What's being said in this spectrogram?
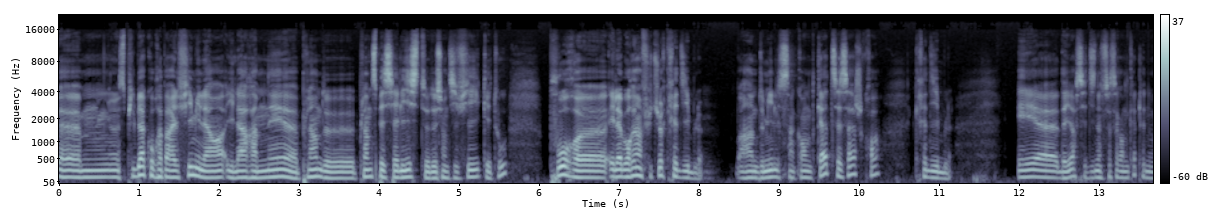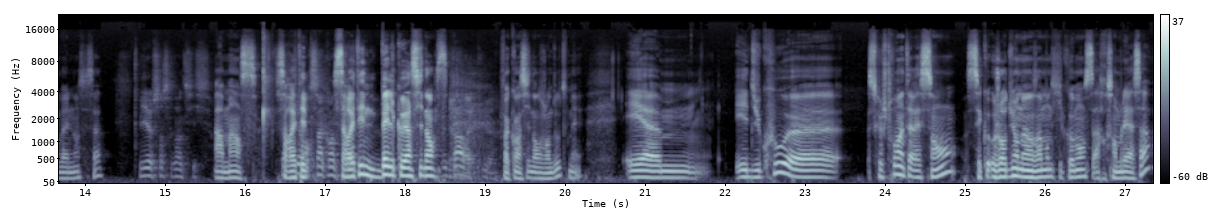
euh, Spielberg, pour préparer le film, il a, il a ramené euh, plein de, plein de spécialistes, de scientifiques et tout, pour euh, élaborer un futur crédible. Un 2054, c'est ça, je crois Crédible. Et euh, d'ailleurs, c'est 1954 la nouvelle, non C'est ça? 1956. Ah mince, ça aurait, été, ça aurait été une belle coïncidence. Enfin, coïncidence, j'en doute, mais. Et, euh, et du coup, euh, ce que je trouve intéressant, c'est qu'aujourd'hui, on est dans un monde qui commence à ressembler à ça.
